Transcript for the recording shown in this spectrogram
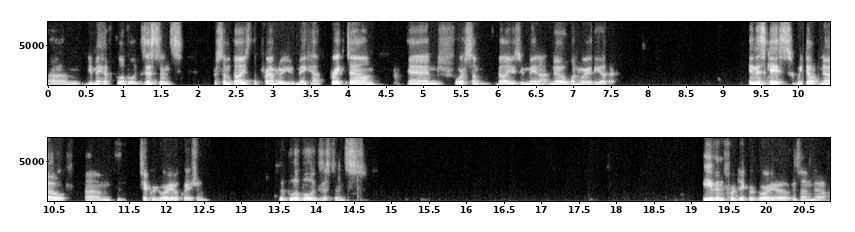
um, you may have global existence. For some values of the parameter you may have breakdown. And for some values you may not know one way or the other. In this case, we don't know um, the De Gregorio equation, the global existence. Even for De Gregorio is unknown.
